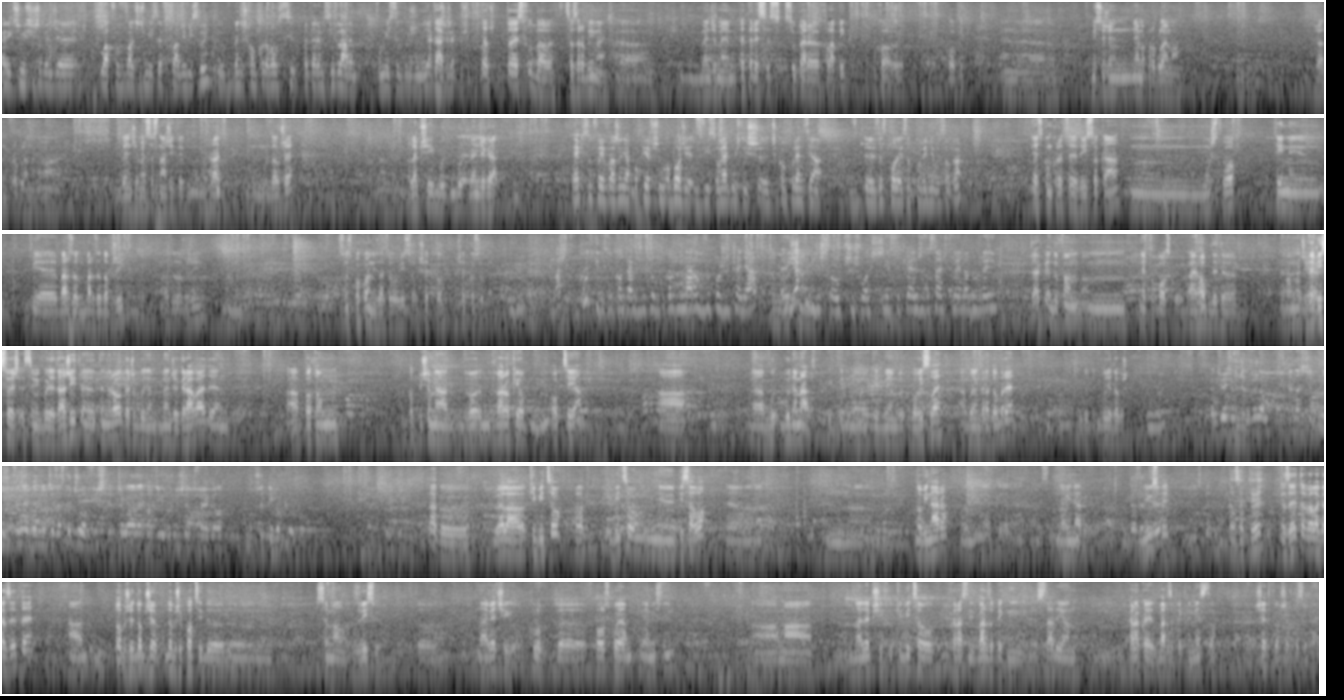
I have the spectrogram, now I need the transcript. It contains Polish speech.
Erik, czy myślisz, że będzie łatwo wywalczyć miejsce w składzie Wisły? Będziesz konkurował z Peterem Singlarem o miejsce w drużynie. Jak Tak. myślisz, jak to się To, potoczy? to jest futbal, co zrobimy. E, Będziemy, Peter jest super chlapik, chło- chłopik. E, myślę, że nie ma problemu. Żadnych problemów nie ma. Będziemy się snażyć grać dobrze. E, Lepszy będzie grać. Jakie są Twoje wrażenia po pierwszym obozie z Wisłą? Jak myślisz, y, czy konkurencja w y, zespole jest odpowiednio wysoka? Jest konkurencja jest wysoka, mm, mnóstwo. Team jest bardzo, bardzo dobrzy. Bardzo dobrzy. Mm. Są spokojni za to Wisłą, wszystko, wszystko super. Masz krótki dosyć kontrakt z Wisłą, tylko na rok wypożyczenia. E, Jak ty widzisz swoją przyszłość? Jesteś pewien, że zostaniesz tutaj na dłużej? Tak, ja ufam um, jak po polsku. I hope that Mam Mám nadzieję. Dewisłę z mi bude daži ten, ten rok, że bude, będzie grawać. And, e, a potom podpíšeme na dvo, dva roky op, opcia a ja bu, budem rád, keď, keď budem vo Vysle a budem grať dobre, bude, bude dobrze. Spędziłeś mhm. już drużyną kilkanaście dni. Co najbardziej Cię zaskoczyło w Wiśle? Czemu ona najbardziej różni się od Twojego poprzedniego klubu? Tak, e, veľa kibicov, veľa kibicov písalo, e, e, novinára, novinár, newspaper, Gazete? Gazeta, veľa gazete. A dobře, dobře, dobře pocit som mal z Visu. To najväčší klub v Polsku, ja, ja myslím. Najlepszych kibiców, krasny, bardzo piękny stadion. Kraków jest bardzo piękne miasto. Wszystko, wszystko super.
